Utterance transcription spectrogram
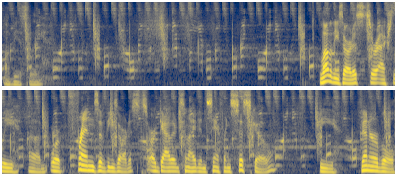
obviously. A lot of these artists are actually, um, or friends of these artists, are gathered tonight in San Francisco. The venerable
